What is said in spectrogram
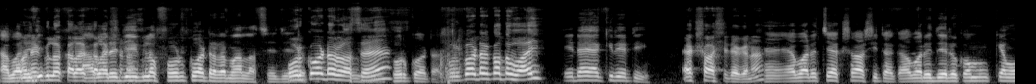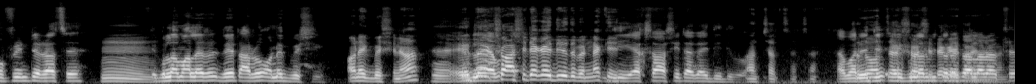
আবার অনেকগুলো কালার আবার এই যে এগুলো ফোর কোয়ার্টার মাল আছে যে ফোর কোয়ার্টারও আছে হ্যাঁ? ফোর কোয়ার্টার ফোর কোয়ার্টার কত ভাই? এটা একই রেটই একশো আশি টাকা না? হ্যাঁ এবার হচ্ছে একশো আশি টাকা। আবার এই যে এরকম ক্যামো প্রিন্টের আছে হুম। এগুলা মালের রেট আরও অনেক বেশি। অনেক বেশি না? হ্যাঁ এগুলো টাকায় দিয়ে দেবেন নাকি? জি একশো আশি টাকায় দিয়ে দিব। আচ্ছা আচ্ছা আচ্ছা। আবার এই যে শুধুমাত্র 180 এগুলোর ভিতরে কালার আছে।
